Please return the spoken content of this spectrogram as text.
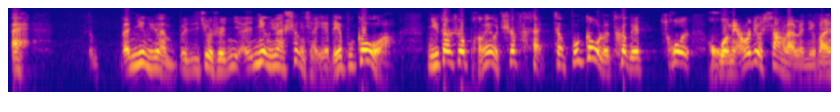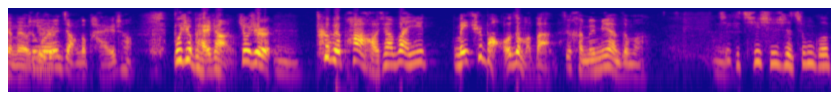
哎。呃，宁愿不就是宁宁愿剩下也别不够啊！你到时候朋友吃饭这不够了，特别搓火苗就上来了，你发现没有？就是中国人讲个排场，不是排场，就是嗯特别怕，好像万一没吃饱怎么办？就很没面子嘛。这个其实是中国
